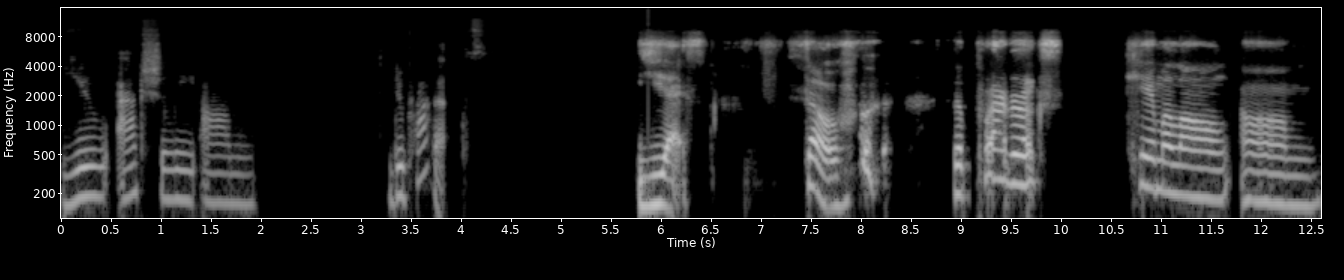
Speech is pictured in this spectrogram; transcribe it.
you actually um, do products. Yes. So the products came along. Um,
